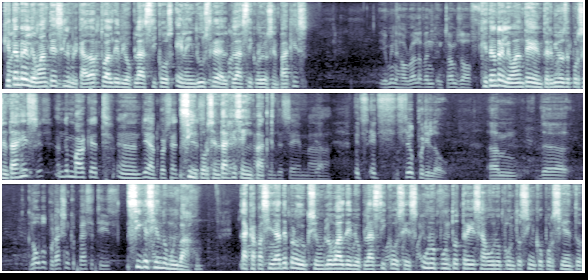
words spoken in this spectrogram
¿Qué tan relevante es el mercado actual de bioplásticos en la industria del plástico y los empaques? ¿Qué tan relevante en términos de porcentajes? Sí, porcentajes e impacto. Sigue siendo muy bajo. La capacidad de producción global de bioplásticos es 1.3 a 1.5%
